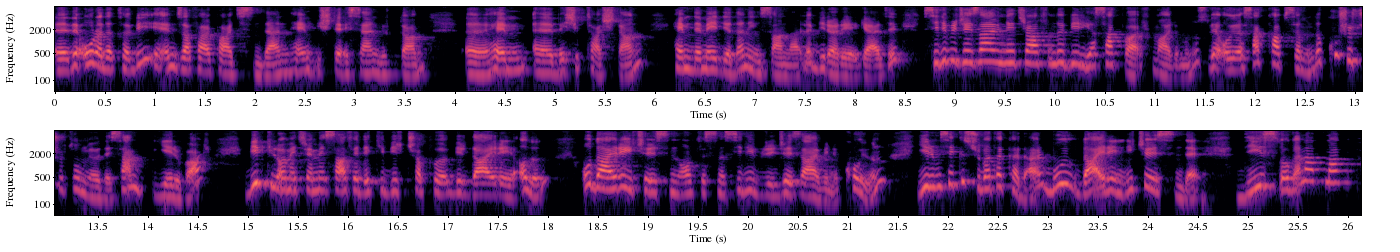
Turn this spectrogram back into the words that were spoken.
Ve orada tabii hem Zafer Partisi'nden hem işte Esenyurt'tan hem Beşiktaş'tan hem de medyadan insanlarla bir araya geldi. Silivri cezaevinin etrafında bir yasak var malumunuz ve o yasak kapsamında kuş uçurtulmuyor desem yeri var. Bir kilometre mesafedeki bir çapı, bir daireyi alın. O daire içerisinin ortasına Silivri cezaevini koyun. 28 Şubat'a kadar bu dairenin içerisinde değil slogan atmak,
